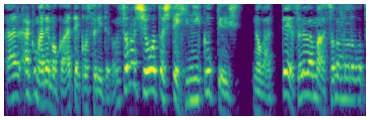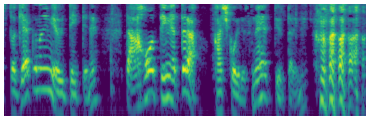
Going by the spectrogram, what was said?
ああくまでもこう当てこすりとか、その手法として皮肉っていうのがあって、それはまあその物事と逆の意味を言っていってね。アホって意味やったら、賢いですねって言ったりね。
